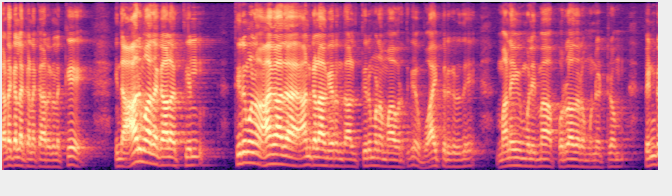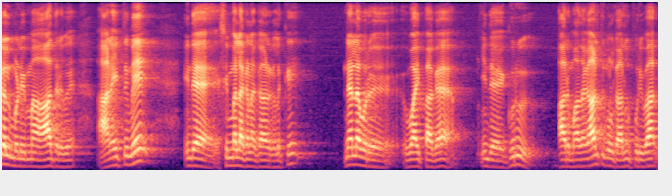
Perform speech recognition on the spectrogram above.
கடகல கணக்காரர்களுக்கு இந்த ஆறு மாத காலத்தில் திருமணம் ஆகாத ஆண்களாக இருந்தால் திருமணம் ஆகிறதுக்கு வாய்ப்பு இருக்கிறது. மனைவி மூலிமா பொருளாதார முன்னேற்றம் பெண்கள் மூலிமா ஆதரவு அனைத்துமே இந்த சிம்ம கணக்காரர்களுக்கு நல்ல ஒரு வாய்ப்பாக இந்த குரு ஆறு மாத காலத்துக்கு உங்களுக்கு அருள் புரிவார்.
